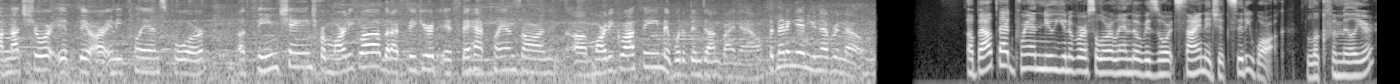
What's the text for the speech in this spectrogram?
I'm not sure if there are any plans for a theme change for Mardi Gras, but I figured if they had plans on a Mardi Gras theme, it would have been done by now. But then again, you never know. About that brand new Universal Orlando Resort signage at City Walk. Look familiar?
